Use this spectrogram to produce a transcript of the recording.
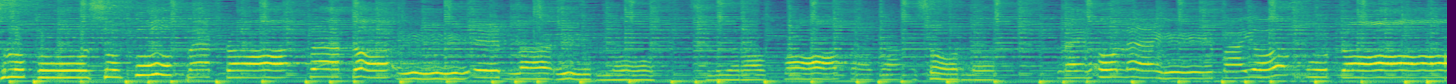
sloko sloko prato prato ila ila liro ko kaya solo. Le ole payo utol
